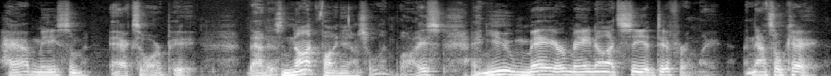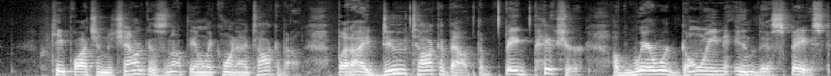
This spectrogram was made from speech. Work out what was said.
have me some XRP. That is not financial advice, and you may or may not see it differently, and that's okay. Keep watching the channel because it's not the only coin I talk about. But I do talk about the big picture of where we're going in this space.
